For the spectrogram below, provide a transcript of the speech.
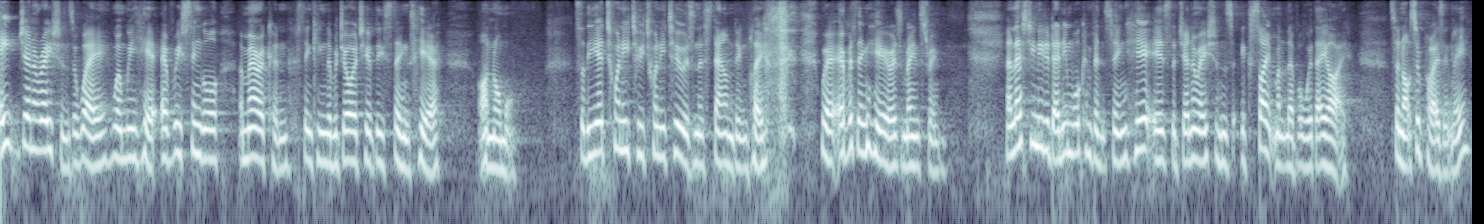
eight generations away when we hear every single American thinking the majority of these things here are normal. So the year 2222 is an astounding place where everything here is mainstream. Unless you needed any more convincing, here is the generation's excitement level with AI. So, not surprisingly,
